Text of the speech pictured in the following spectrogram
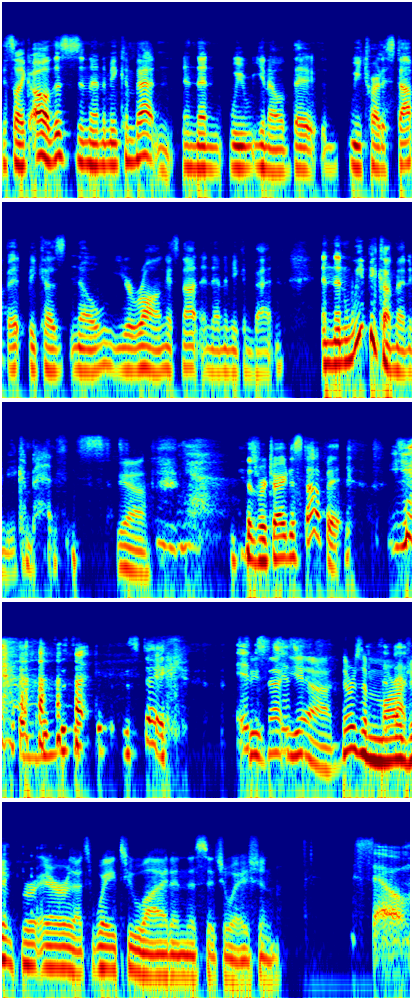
It's like, oh, this is an enemy combatant, and then we, you know, they, we try to stop it because no, you're wrong. It's not an enemy combatant, and then we become enemy combatants Yeah. yeah. because we're trying to stop it. Yeah. it's a it's a mistake. See It's that? just yeah. There's a it's a margin for error that's way too wide in this situation. So,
